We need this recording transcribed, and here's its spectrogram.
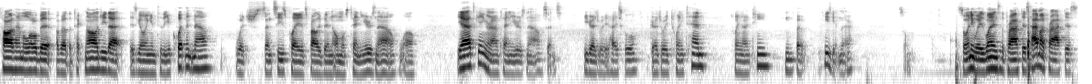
taught him a little bit about the technology that is going into the equipment now, which since he's played, it's probably been almost 10 years now. Well, yeah, it's getting around 10 years now since he graduated high school. Graduated 2010, 2019, but he's getting there. So, so anyways, went into the practice, had my practice,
